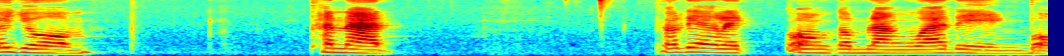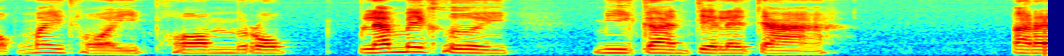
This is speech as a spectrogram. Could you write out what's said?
ก็ยอมขนาดเขาเรียกอะไรกองกำลังว้าแดงบอกไม่ถอยพร้อมรบ และไม่เคยมีการเจรจาอะไร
